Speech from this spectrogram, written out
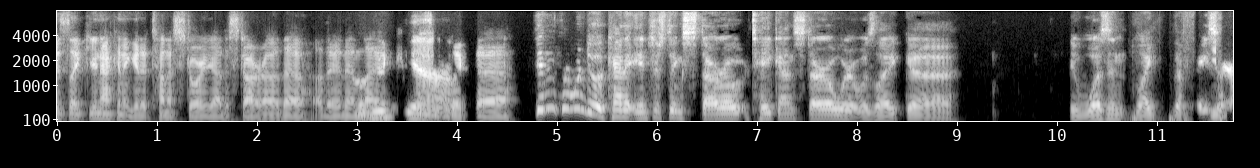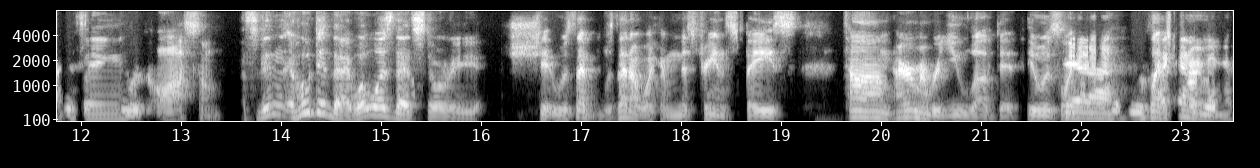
It's like you're not gonna get a ton of story out of Starro though, other than Mhm. like Yeah. like the didn't someone do a kind of interesting starro take on starro where it was like uh it wasn't like the face Yeah. hugger thing It was awesome. So didn't who did that what was that story Shit, was that was that a, like a mystery in space? Tom, I remember you loved it. It was like yeah it was like I can't remember.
